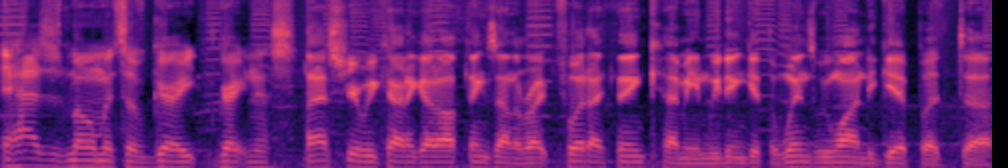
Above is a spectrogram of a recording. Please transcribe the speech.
it has its moments of great greatness. Last year we kind of got off things on the right foot, I think. I mean, we didn't get the wins we wanted to get, but uh,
